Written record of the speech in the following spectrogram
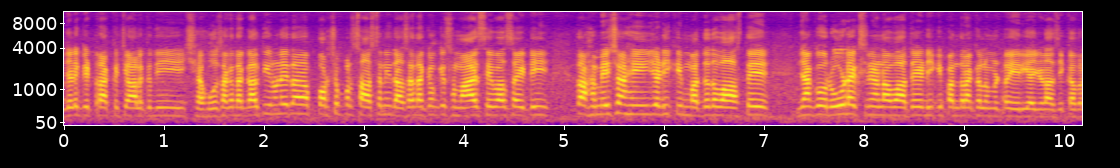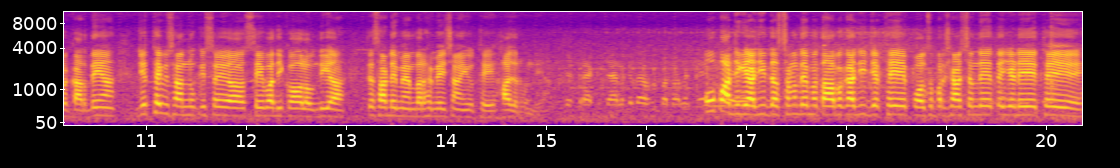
ਜਿਹੜੇ ਕਿ ਟਰੱਕ ਚਾਲਕ ਦੀ ਹੋ ਸਕਦਾ ਗਲਤੀ, ਉਹਨਾਂ ਨੇ ਤਾਂ ਪੁਰਸ਼ ਪ੍ਰਸ਼ਾਸਨ ਹੀ ਦੱਸ ਸਕਦਾ, ਕਿਉਂਕਿ ਸਮਾਜ ਸੇਵਾ ਸੁਸਾਇਟੀ ਤਾਂ ਹਮੇਸ਼ਾ ਹੀ ਜਿਹੜੀ ਕਿ ਮਦਦ ਵਾਸਤੇ ਜਾਂ ਕੋਈ ਰੋਡ ਐਕਸੀਡੈਂਟਾਂ ਵਾਸਤੇ ਜਿਹੜੀ ਕਿ 15 ਕਿਲੋਮੀਟਰ ਏਰੀਆ ਜਿਹੜਾ ਅਸੀਂ ਕਵਰ ਕਰਦੇ ਆ ਜਿੱਥੇ ਵੀ ਸਾਨੂੰ ਕਿਸੇ ਸੇਵਾ ਦੀ ਕਾਲ ਆਉਂਦੀ ਆ ਤੇ ਸਾਡੇ ਮੈਂਬਰ ਹਮੇਸ਼ਾ ਹੀ ਉੱਥੇ ਹਾਜ਼ਰ ਹੁੰਦੇ ਆ। ਉਹ ਭੱਜ ਗਿਆ ਜੀ, ਦੱਸਣ ਦੇ ਮੁਤਾਬਕ ਆ ਜੀ, ਜਿੱਥੇ ਪੁਲਿਸ ਪ੍ਰਸ਼ਾਸਨ ਦੇ ਤੇ ਜਿਹੜੇ ਇੱਥੇ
